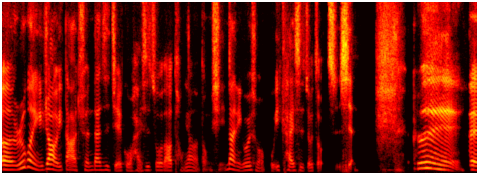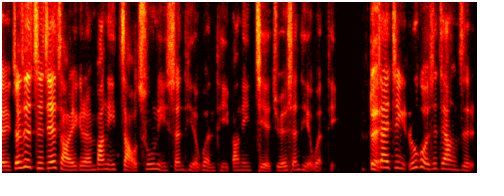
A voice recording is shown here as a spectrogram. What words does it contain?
呃，如果你绕一大圈，但是结果还是做到同样的东西，那你为什么不一开始就走直线？对对，就是直接找一个人帮你找出你身体的问题，帮你解决身体的问题。对，再进，如果是这样子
